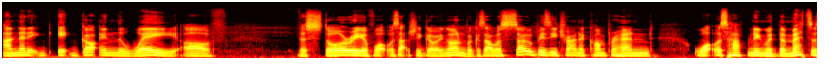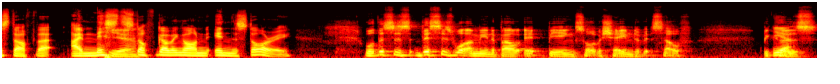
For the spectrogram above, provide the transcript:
and then it it got in the way of the story of what was actually going on because I was so busy trying to comprehend what was happening with the meta stuff that I missed Yeah. stuff going on in the story. Well, this is this is what I mean about it being sort of ashamed of itself, because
